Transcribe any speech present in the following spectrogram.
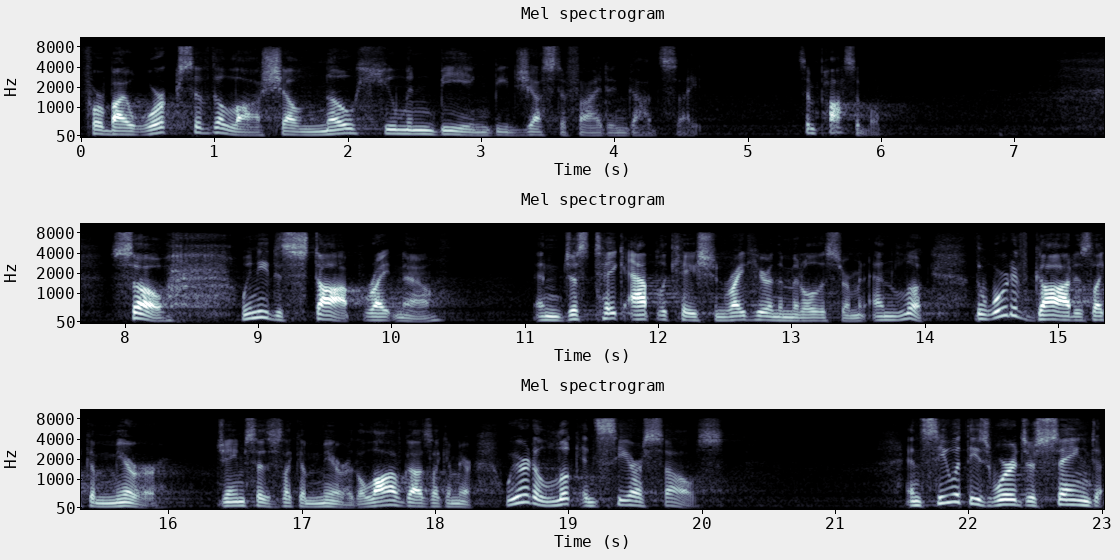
"For by works of the law shall no human being be justified in God's sight." It's impossible. So, we need to stop right now and just take application right here in the middle of the sermon and look. The Word of God is like a mirror. James says it's like a mirror. The law of God is like a mirror. We are to look and see ourselves and see what these words are saying to,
